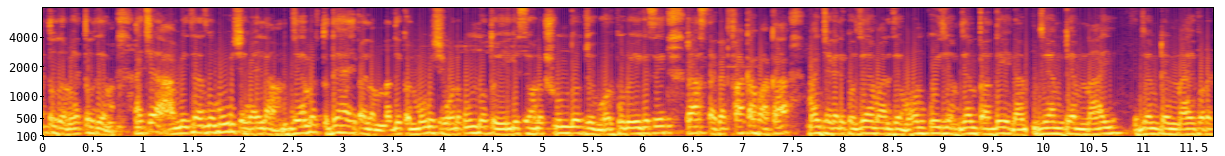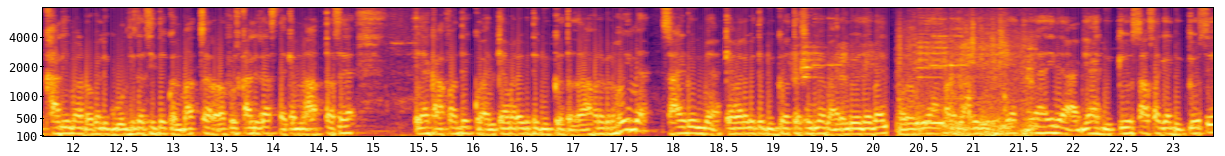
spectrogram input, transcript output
এত দাম এত দাম। আচ্ছা আমি যে আজকে আইলাম যে আমার তো দেখাই পেলাম না। দেখুন অনেক উন্নত হয়ে গেছে, অনেক সৌন্দর্য ভরপুর হয়ে গেছে, রাস্তাঘাট ফাঁকা ফাঁকা। মানুষ খালি জ্যাম আর জ্যাম হন কই জ্যাম জ্যাম তো দেই না জ্যাম ট্যাম নাই জ্যাম ট্যাম নাই। পরে খালি মাঠও খালি গোল দিতেছি। দেখুন, বাচ্চারা খালি রাস্তায় কেমন হাঁটতেছে। এক আফা দেখ কোয়েন ক্যামেরা ভিতরে বিজ্ঞতা আফার করে হই মে সাইড হই মে ক্যামেরা ভিতরে বিজ্ঞতা শুনলে ভাইরাল হয়ে যাবে পরে ওই আফার গাড়ি ঢুকিয়ে আই রে আগে ঢুকিও সাসা গে ঢুকিও সে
